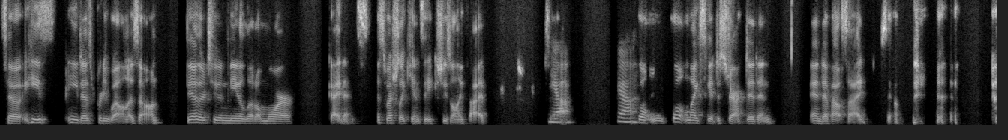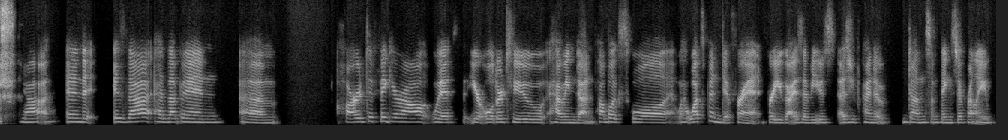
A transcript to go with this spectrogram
So he's he does pretty well on his own. The other two need a little more guidance, especially Kinsey, because she's only five. So yeah. Yeah. Colton, Colton likes to get distracted and end up outside. So yeah. And is that has that been um hard to figure out with your older two having done public school? What's been different for you guys have you as you've kind of done some things differently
